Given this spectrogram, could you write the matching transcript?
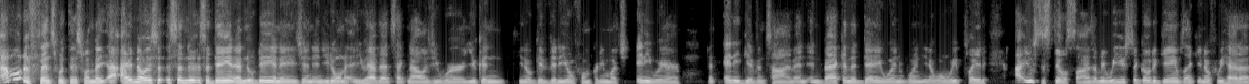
I'm on the fence with this one. I, I know it's a, it's a new it's a day a new day and age, and, and you don't you have that technology where you can you know get video from pretty much anywhere at any given time. And and back in the day when when you know when we played, I used to steal signs. I mean, we used to go to games like you know if we had a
